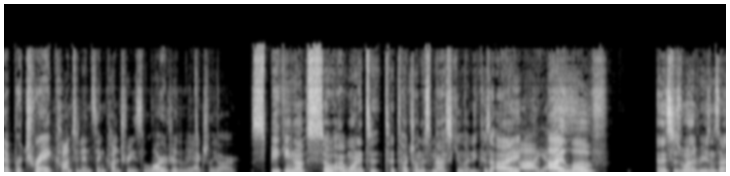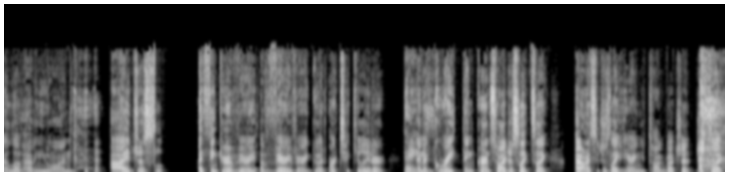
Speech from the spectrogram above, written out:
that portray continents and countries larger than they actually are. Speaking of, so I wanted to to touch on this masculinity because I Ah, yes. I love, and this is one of the reasons that I love having you on. I just I think you're a very a very very good articulator Thanks. and a great thinker, and so I just like to like. I honestly just like hearing you talk about shit, just to like,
